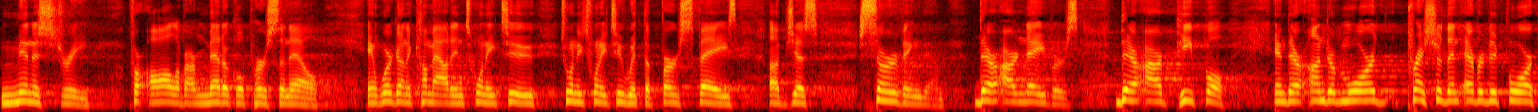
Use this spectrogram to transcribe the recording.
ministry for all of our medical personnel. And we're going to come out in 22, 2022 with the first phase of just serving them. They're our neighbors, they're our people, and they're under more pressure than ever before.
